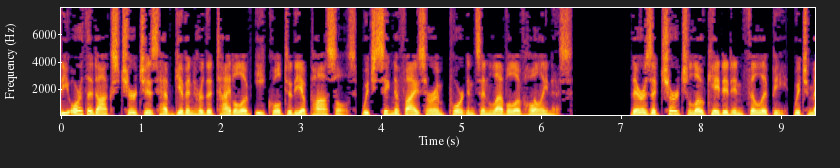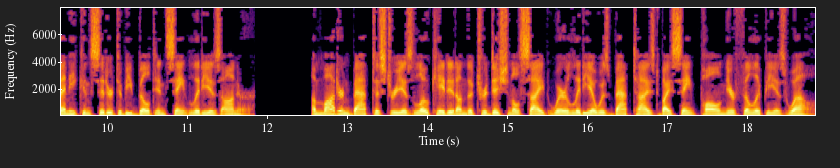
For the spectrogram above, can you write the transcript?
The Orthodox churches have given her the title of equal to the apostles, which signifies her importance and level of holiness. There is a church located in Philippi, which many consider to be built in St. Lydia's honor. A modern baptistry is located on the traditional site where Lydia was baptized by St. Paul near Philippi as well.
